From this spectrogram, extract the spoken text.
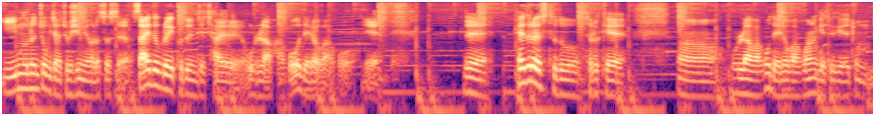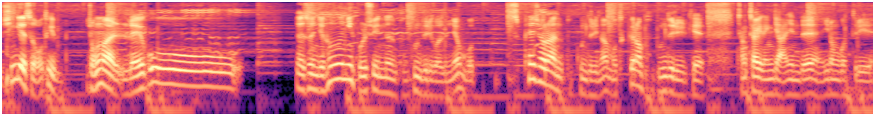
이 문은 좀 제가 조심히 열었었어요. 사이드 브레이크도 이제 잘 올라가고 내려가고 예. 네 헤드레스트도 저렇게 어, 올라가고 내려가고 하는 게 되게 좀 신기해서 어떻게 정말 레고에서 이제 흔히 볼 수 있는 부품들이거든요. 뭐 스페셜한 부품들이나 뭐 특별한 부품들이 이렇게 장착이 된 게 아닌데 이런 것들이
